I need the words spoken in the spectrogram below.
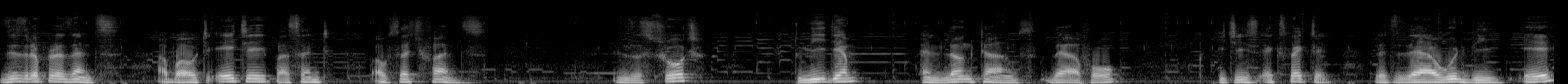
This represents about 80% of such funds. In the short to medium and long terms, therefore, it is expected that there would be a,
